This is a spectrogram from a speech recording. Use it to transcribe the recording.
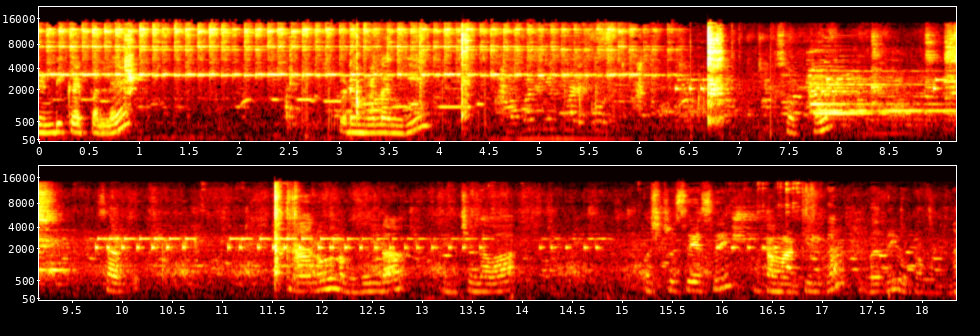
ಬೆಂಡಿಕಾಯಿ ಪಲ್ಯ ಕಡೆ ಮೂಲಂಗಿ ಸೊಪ್ಪು ಸಾಕು ನಾನು ನಮ್ಮ ಗುಂಡ ಚಿನ್ನವ, ಅಷ್ಟು ಸೇರಿಸಿ ಊಟ ಮಾಡ್ತೀವಿ ಈಗ. ಬರ್ರಿ ಊಟ ಮಾಡೋಣ.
